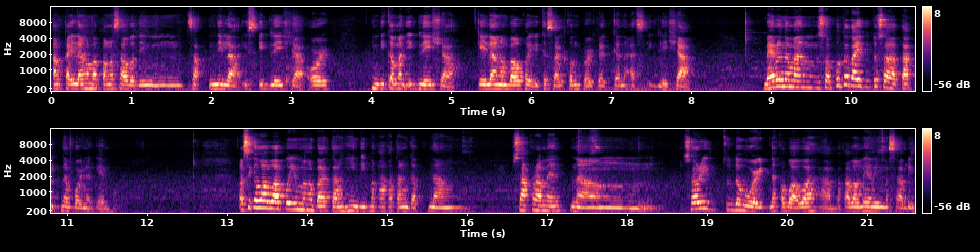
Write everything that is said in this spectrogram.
ang kailangan mapangasawa din sa nila is iglesia or hindi ka man iglesia, kailangan bago kayo ikasal, converted ka na as iglesia. Meron naman, so punta tayo dito sa topic na born again. Kasi kawawa po yung mga batang hindi makakatanggap ng sacrament ng sorry to the word na kawawa ha. Baka mamaya may masabi,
